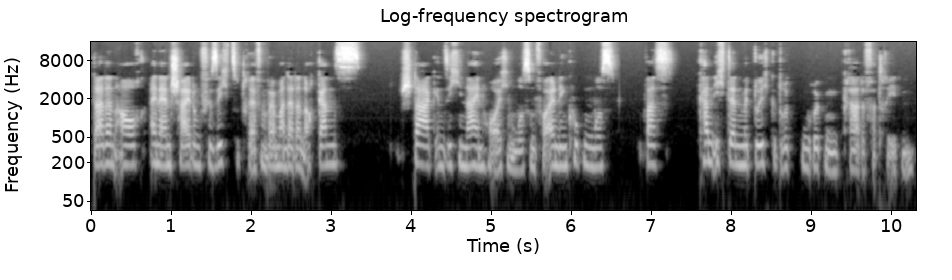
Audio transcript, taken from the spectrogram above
da dann auch eine Entscheidung für sich zu treffen, weil man da dann auch ganz stark in sich hineinhorchen muss und vor allen Dingen gucken muss, was kann ich denn mit durchgedrücktem Rücken gerade vertreten.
